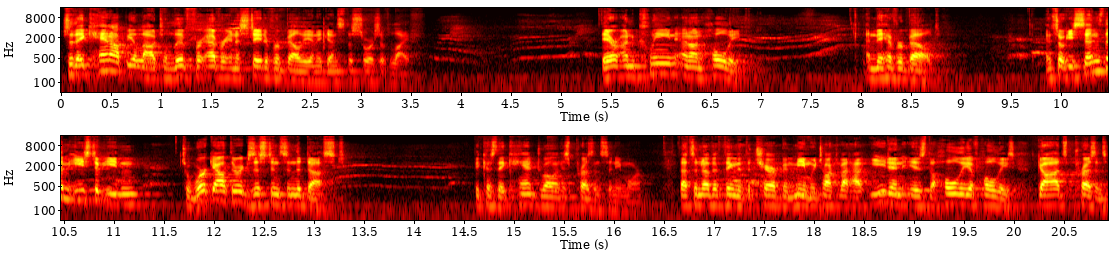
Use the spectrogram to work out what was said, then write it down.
so they cannot be allowed to live forever in a state of rebellion against the source of life. They are unclean and unholy, and they have rebelled. And so he sends them east of Eden to work out their existence in the dust because they can't dwell in his presence anymore. That's another thing that the cherubim mean. We talked about how Eden is the Holy of Holies, God's presence.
